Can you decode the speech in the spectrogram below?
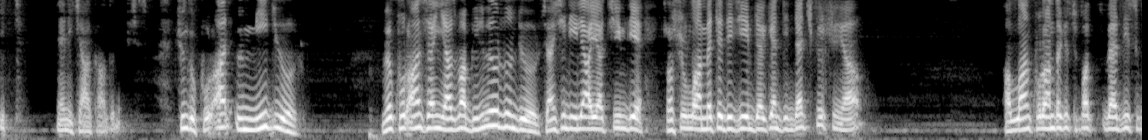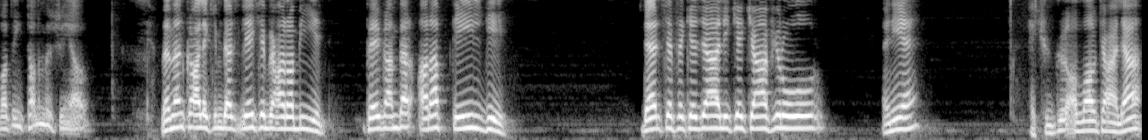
Gitti. Ne nikah kaldı ne bileceğiz. Çünkü Kur'an ümmi diyor. Ve Kur'an sen yazma bilmiyordun diyor. Sen şimdi ilahiyatçıyım diye Resulullah methedeceğim derken dinden çıkıyorsun ya. Allah'ın Kur'an'daki sıfat verdiği sıfatı tanımıyorsun ya. Ve men kâle kim derse leyse bir arabiyyin. Peygamber Arap değildi. Derse fekezalike kafir olur. E niye? E çünkü Allahu Teala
